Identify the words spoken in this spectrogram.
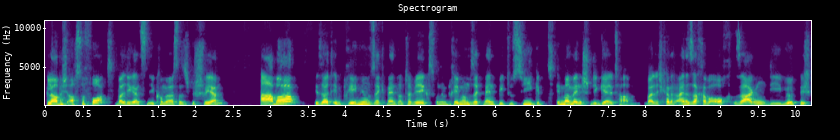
Glaube ich auch sofort, weil die ganzen E-Commercer sich beschweren. Aber ihr seid im Premium-Segment unterwegs und im Premium-Segment B2C gibt es immer Menschen, die Geld haben. Weil ich kann euch eine Sache aber auch sagen, die wirklich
